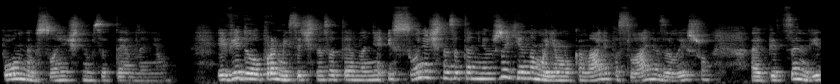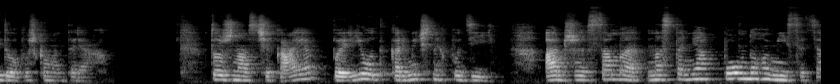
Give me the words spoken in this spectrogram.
повним сонячним затемненням. І відео про місячне затемнення і сонячне затемнення вже є на моєму каналі. Посилання залишу е, під цим відео в коментарях. Тож нас чекає період кармічних подій, адже саме настання повного місяця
